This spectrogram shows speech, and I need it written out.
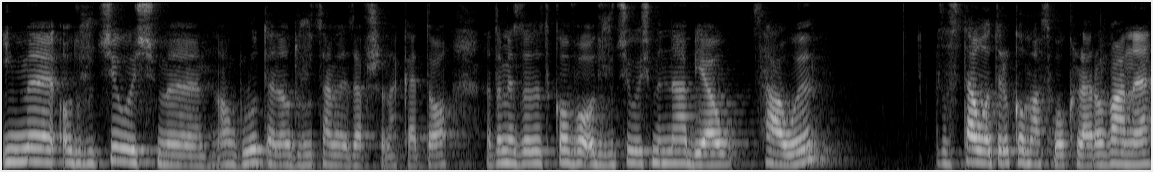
I my odrzuciłyśmy, no gluten odrzucamy zawsze na keto, natomiast dodatkowo odrzuciłyśmy nabiał cały, Zostało tylko masło klarowane,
